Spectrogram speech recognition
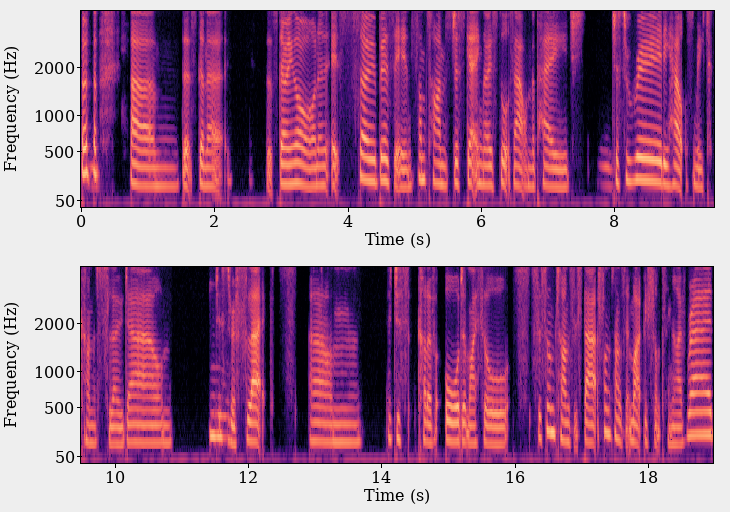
um, that's gonna that's going on, and it's so busy. And sometimes just getting those thoughts out on the page mm. just really helps me to kind of slow down, mm. just reflect. Um, just kind of order my thoughts. So sometimes it's that. Sometimes it might be something I've read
